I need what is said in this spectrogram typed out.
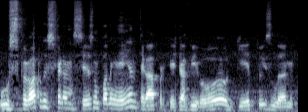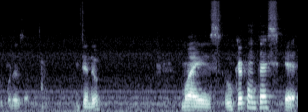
os próprios franceses não podem nem entrar, porque já virou gueto islâmico, por exemplo. Entendeu? Mas o que acontece é,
